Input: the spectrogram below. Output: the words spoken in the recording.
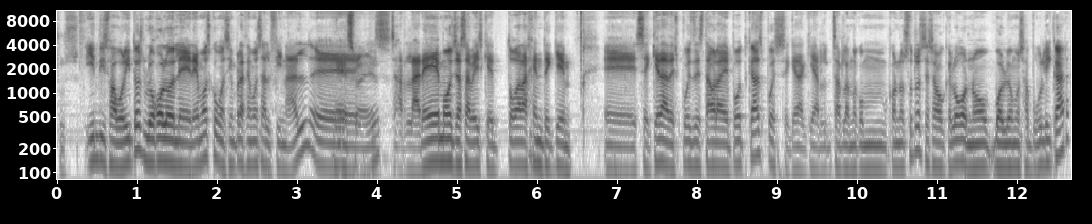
sus indies favoritos. Luego lo leeremos como siempre hacemos al final. eh, Eso es. Charlaremos. Ya sabéis que toda la gente que eh, se queda después de esta hora de podcast, pues se queda aquí charlando con, con nosotros. Es algo que luego no volvemos a publicar.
